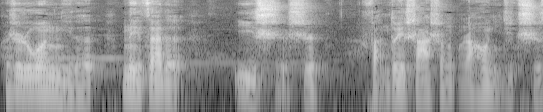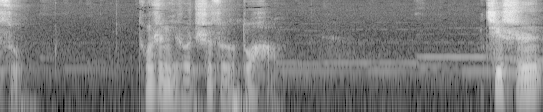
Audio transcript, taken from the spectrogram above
可是如果你的内在的意识是反对杀生，然后你去吃素，同时你说吃素有多好，其实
